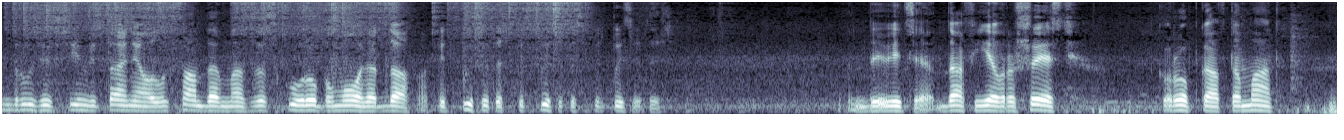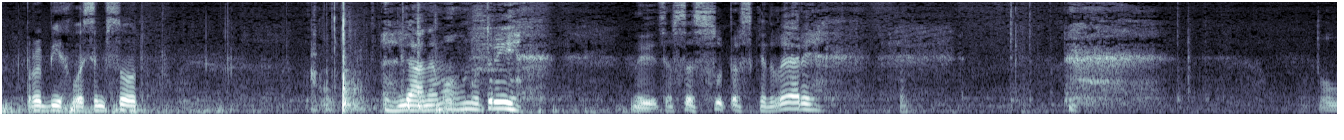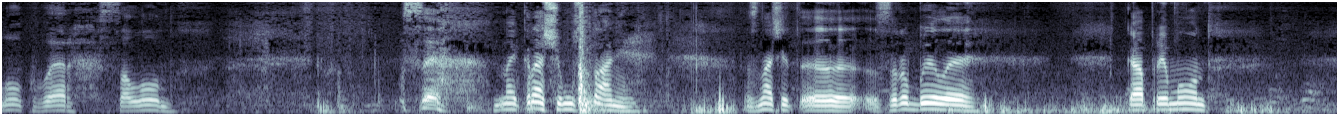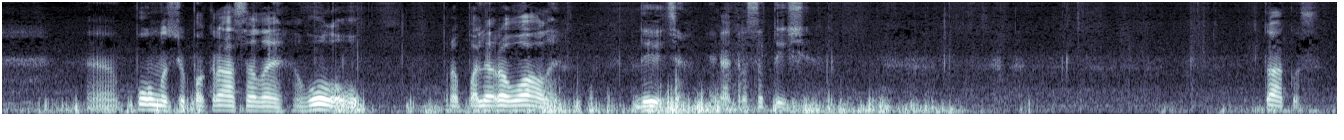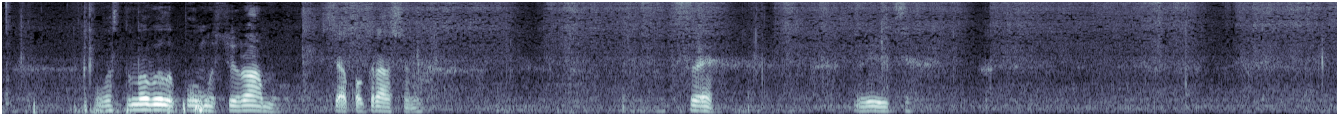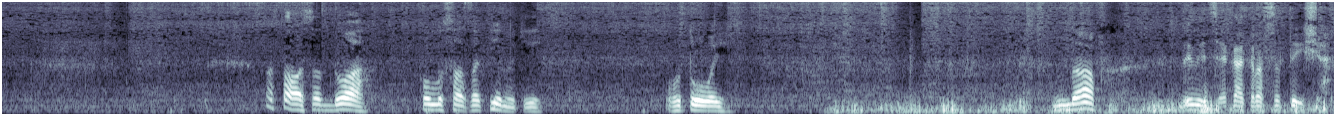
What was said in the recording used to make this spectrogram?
Друзі, всім вітання. Олександр на зв'язку. Робимо огляд дафа. Підписуйтесь, підписуйтесь, підписуйтесь. Дивіться, даф Євро 6, коробка автомат, пробіг 800. Глянемо внутрі. Дивіться, все суперські двері. Толок, верх, салон. Все в найкращому стані. Значить, е, зробили капремонт, е, повністю покрасили голову, прополірували. Дивіться, яка красотища. Також встановили повністю раму, вся покрашена. Все. Дивіться. Осталося два колеса закинути і готовий. Дав. Дивіться, яка красотища.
